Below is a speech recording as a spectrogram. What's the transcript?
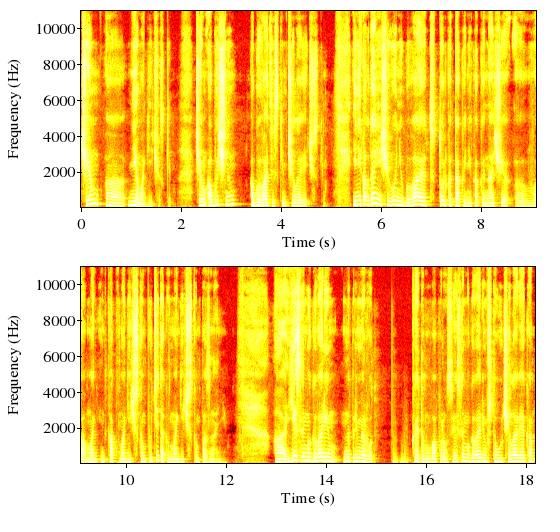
чем э, не магическим, чем обычным обывательским, человеческим. И никогда ничего не бывает только так и никак иначе, э, в, как в магическом пути, так и в магическом познании. А если мы говорим, например, вот к этому вопросу, если мы говорим, что у человека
